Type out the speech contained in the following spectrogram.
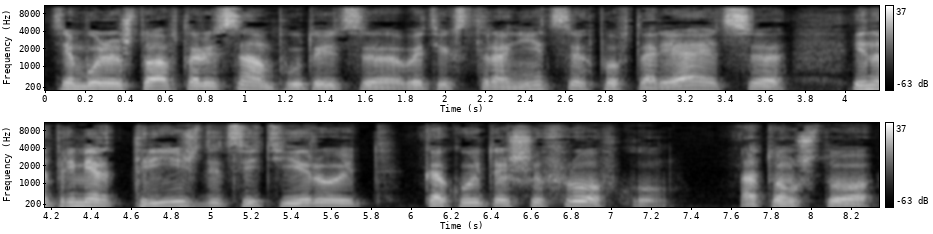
Тем более, что автор и сам путается в этих страницах, повторяется и, например, трижды цитирует какую-то шифровку о том, что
